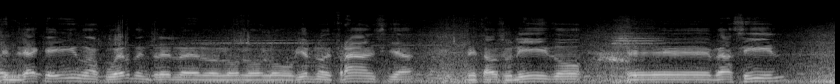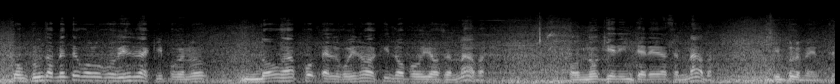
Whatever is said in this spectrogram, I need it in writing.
tendría que ir un acuerdo entre los gobiernos de Francia, de Estados Unidos, eh, Brasil, conjuntamente con los gobiernos de aquí, porque no, no el gobierno de aquí no ha podido hacer nada, o no tiene interés de hacer nada, simplemente.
